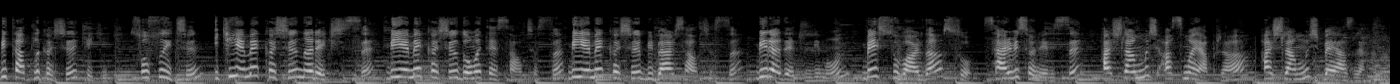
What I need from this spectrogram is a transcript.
1 tatlı kaşığı kekik. Sosu için 2 yemek kaşığı nar ekşisi, 1 yemek kaşığı domates salçası, 1 yemek kaşığı biber salçası, 1 adet limon, 5 su bardağı su. Servis önerisi haşlanmış asma yaprağı, haşlanmış beyaz lahana.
